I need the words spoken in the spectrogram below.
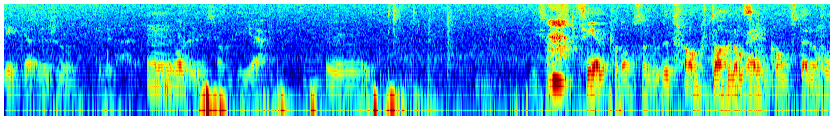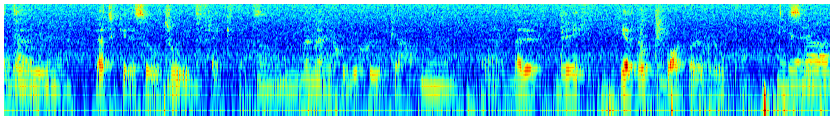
giggade runt i det. Mm. Det var det liksom igen. Mm. Liksom fel på de som bodde trångt och har låga inkomster och sånt där. Mm. Jag tycker det är så otroligt fräckt alltså, mm. när människor blir sjuka. Mm. Eh, när det, det är helt uppenbart vad det beror på. Ja,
